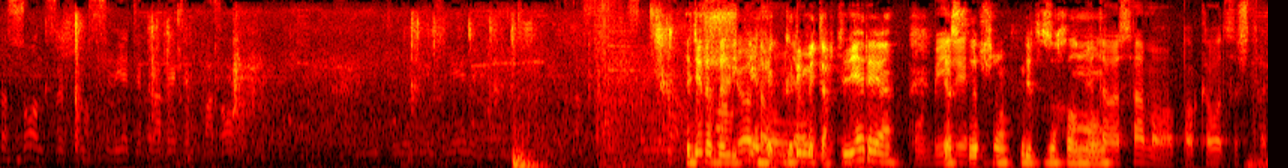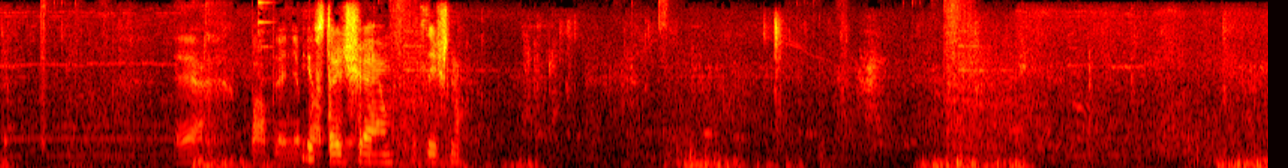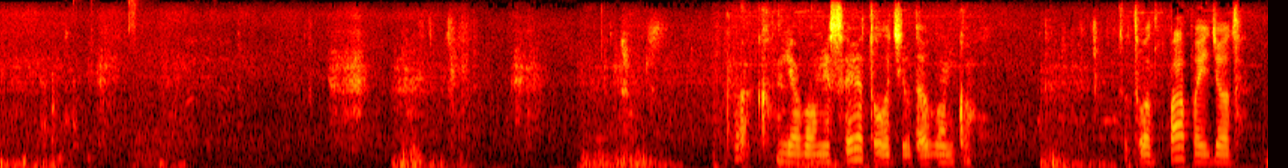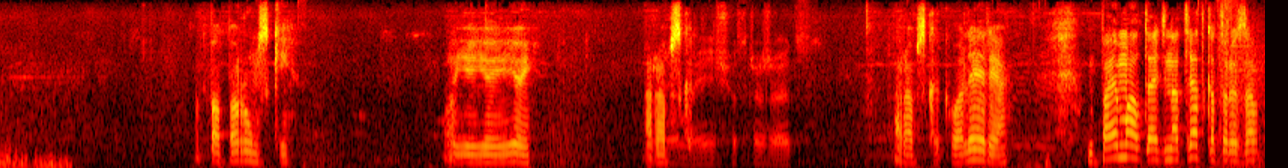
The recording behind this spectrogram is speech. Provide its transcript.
Проклято солнце, что светит над этим позором. Где-то вдалеке гремит артиллерия. Я Убили слышу, где-то за холмом. этого самого полководца, что ли? Эх, папля не И папля. встречаем. Отлично. Так, я вам не советовал идти в догонку. Тут вот папа идет. Папа румский. Ой-ой-ой-ой. Арабская. Ну, и еще сражаются. арабская кавалерия. Поймал ты один отряд, который за...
